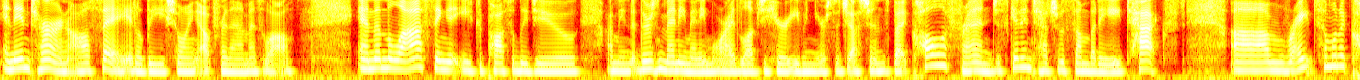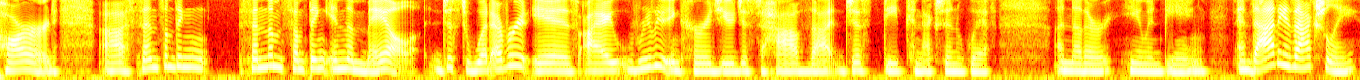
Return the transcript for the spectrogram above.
And in turn, I'll say it'll be showing up for them as well. And then the last thing that you could possibly do I mean, there's many, many more. I'd love to hear even your suggestions, but call a friend, just get in touch with somebody, text, um, write someone a card, uh, send something send them something in the mail. Just whatever it is, I really encourage you just to have that just deep connection with another human being. And that is actually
